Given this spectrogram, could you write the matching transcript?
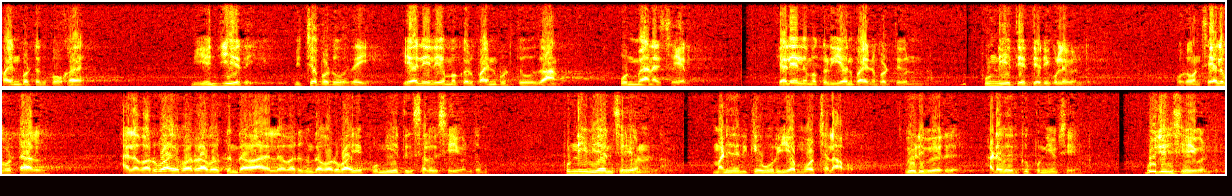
பயன்பட்டது போக எஞ்சியதை மிச்சப்படுவதை ஏழை எளிய மக்கள் பயன்படுத்துவதுதான் உண்மையான செயல். ஏழை எளிய மக்கள் ஏன் பயன்படுத்த வேண்டும் புண்ணியத்தை தேடிக்கொள்ள வேண்டும். ஒருவன் செயல்பட்டால் அதில் வருவாய் வர வருகின்ற அதில் வருகின்ற வருவாயை புண்ணியத்துக்கு செலவு செய்ய வேண்டும். புண்ணியம் ஏன் செய்ய வேண்டும்னா மனிதனுக்கே உரிய மோட்ச லாபம். வீடு வேறு அடைவதற்கு புண்ணியம் செய்ய வேண்டும். பூஜையும் செய்ய வேண்டும்.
